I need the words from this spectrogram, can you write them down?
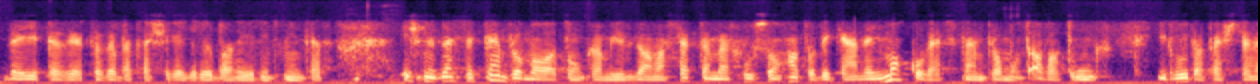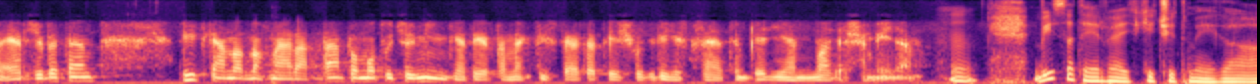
de épp ezért ez a betegség egyre jobban érint minket. És még lesz egy templom avatunk, ami izgalmas. Szeptember 26-án egy Makovec templomot avatunk itt Budapesten, Erzsébeten. Ritkán adnak már át templomot, úgyhogy minket ért a megtiszteltetés, hogy részt vehetünk egy ilyen nagy eseményen. Hm. Visszatérve egy kicsit még a,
